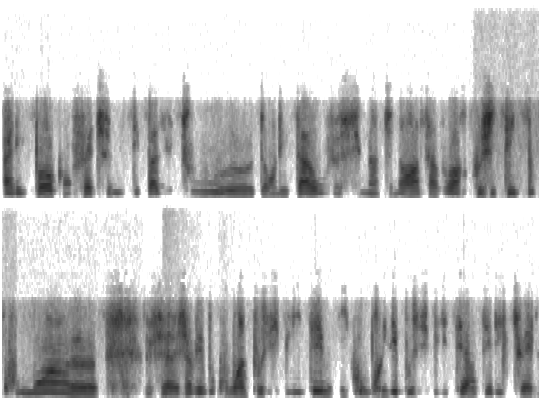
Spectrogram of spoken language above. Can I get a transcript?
à l'époque, en fait, je n'étais pas du tout dans l'état où je suis maintenant, à savoir que j'étais beaucoup moins, j'avais beaucoup moins de possibilités, y compris des possibilités intellectuelles.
